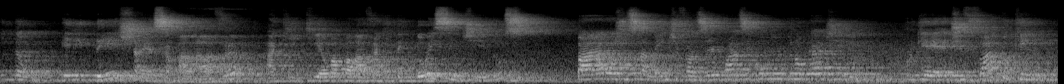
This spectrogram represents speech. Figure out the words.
Então, ele deixa essa palavra aqui, que é uma palavra que tem dois sentidos, para justamente fazer quase como um trocadilho, porque é de fato quem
